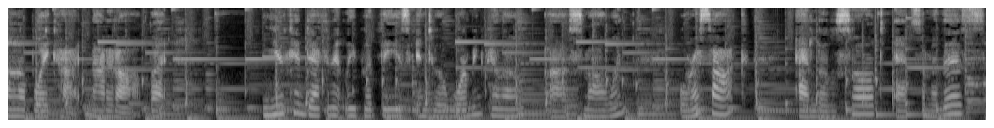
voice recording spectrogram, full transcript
uh, boycott, not at all. But you can definitely put these into a warming pillow, a small one, or a sock. Add a little salt, add some of this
